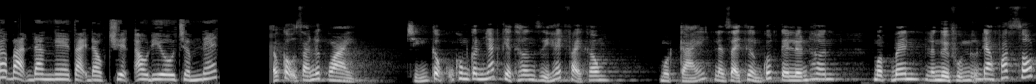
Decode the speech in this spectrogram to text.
Các bạn đang nghe tại đọc truyện audio.net Nếu cậu ra nước ngoài, chính cậu cũng không cân nhắc kiệt hơn gì hết phải không? Một cái là giải thưởng quốc tế lớn hơn, một bên là người phụ nữ đang phát sốt.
